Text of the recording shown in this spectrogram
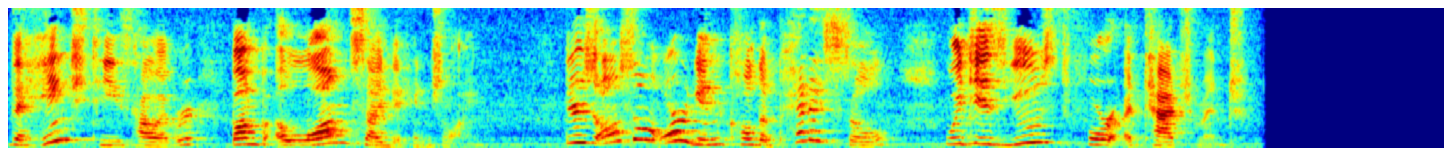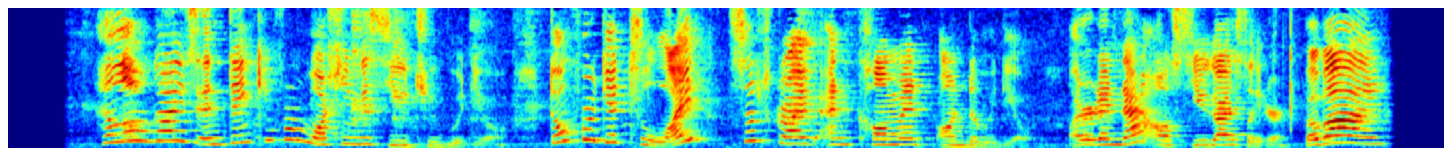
The hinge teeth, however, bump alongside the hinge line. There's also an organ called a pedestal, which is used for attachment. Hello guys and thank you for watching this YouTube video. Don't forget to like, subscribe and comment on the video. Other than that, I'll see you guys later. Bye bye!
